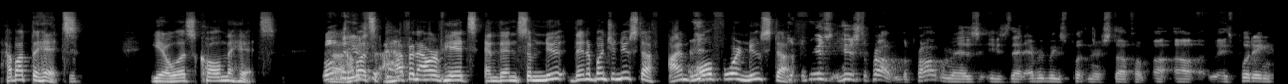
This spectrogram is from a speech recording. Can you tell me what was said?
How about the hits? You know, let's call them the hits. Well, Uh, how about half an hour of hits and then some new, then a bunch of new stuff? I'm all for new stuff. Here's here's the problem. The problem is is that everybody's putting their stuff up. Uh, uh, is putting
